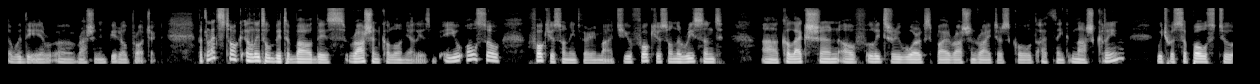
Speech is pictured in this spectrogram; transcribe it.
with the uh, Russian imperial project. But let's talk a little bit about this Russian colonialism. You also focus on it very much. You focus on the recent uh, collection of literary works by Russian writers called, I think, Nash Krim, which was supposed to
